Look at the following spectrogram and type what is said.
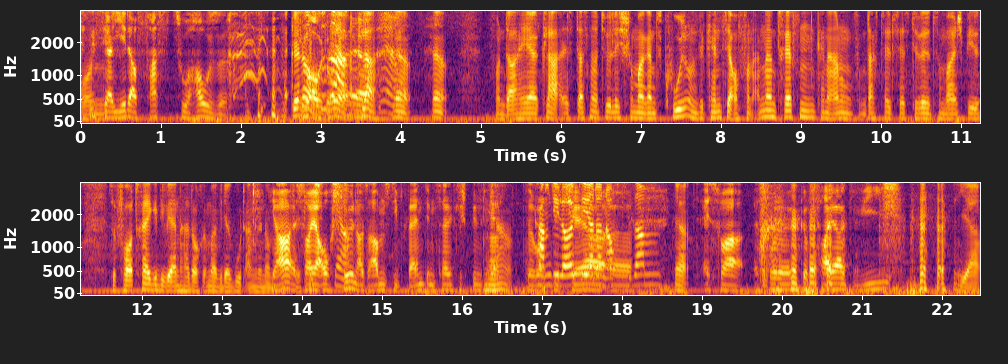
Es ist ja jeder fast zu Hause. Genau, ja, klar, ja. ja. Ja, Von daher, klar, ist das natürlich schon mal ganz cool und wir kennen es ja auch von anderen Treffen, keine Ahnung, vom Dachzeltfestival zum Beispiel. So Vorträge, die werden halt auch immer wieder gut angenommen. Ja, es war ja auch Ja. schön, als abends die Band im Zelt gespielt hat. Ja. The Kamen die Leute Chair, ja dann auch äh, zusammen. Ja, Es war, es wurde gefeiert wie ja.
